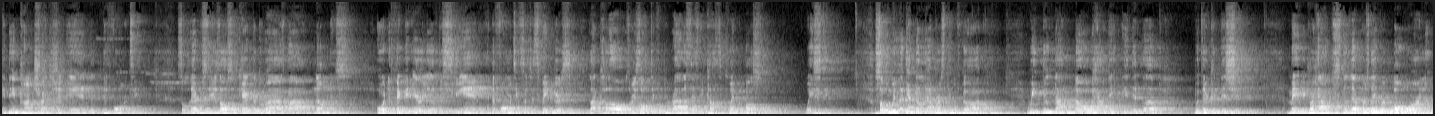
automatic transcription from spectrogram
and then contraction and deformity. So leprosy is also characterized by numbness, or an affected area of the skin and deformities such as fingers like claws resulting from paralysis and consequent muscle wasting. So when we look at the lepers, people of God, we do not know how they ended up with their condition. Maybe perhaps the lepers, they were born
